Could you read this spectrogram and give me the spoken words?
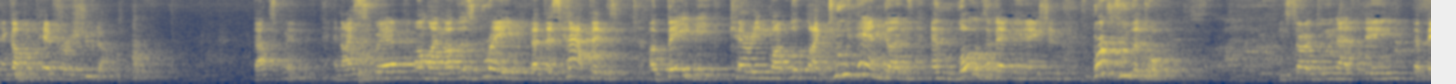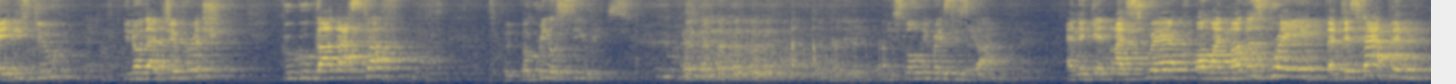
and got prepared for a shootout. When, and I swear on my mother's grave that this happened, a baby carrying what looked like two handguns and loads of ammunition burst through the door. He started doing that thing that babies do. You know that gibberish? Goo goo gaga stuff? But real serious. He slowly raised his gun. And again, I swear on my mother's grave that this happened,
